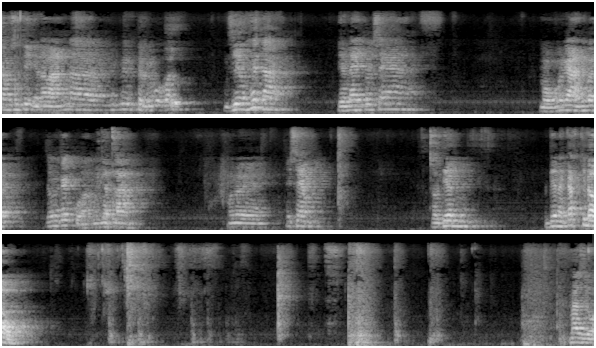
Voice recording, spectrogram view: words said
Trong siêu thị người ta bán uh, những từng bộ phận riêng hết ra. Điều này tôi sẽ mổ con gà như vậy, giống cách của người Nhật làm. Mọi người hãy xem. Đầu tiên đầu tiên là cắt cái đầu mazu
